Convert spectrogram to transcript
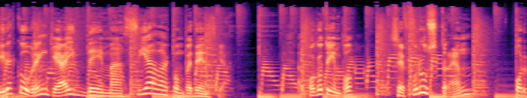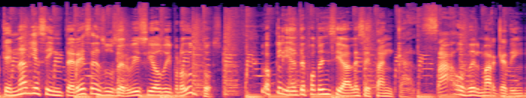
y descubren que hay demasiada competencia. Al poco tiempo, se frustran porque nadie se interesa en sus servicios y productos. Los clientes potenciales están cansados del marketing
